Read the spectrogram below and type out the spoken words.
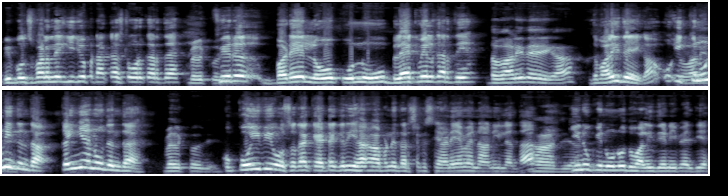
ਵੀ ਪੁਲਿਸ ਫੜ ਲੇਗੀ ਜੋ ਪਟਾਕਾ ਸਟੋਰ ਕਰਦਾ ਹੈ। ਫਿਰ ਬੜੇ ਲੋਕ ਉਹਨੂੰ ਬਲੈਕਮੇਲ ਕਰਦੇ ਆ। ਦੀਵਾਲੀ ਦੇਗਾ। ਦੀਵਾਲੀ ਦੇਗਾ ਉਹ ਇੱਕ ਨੂੰ ਨਹੀਂ। ਦਿੰਦਾ ਕਈਆਂ ਨੂੰ ਦਿੰਦਾ ਹੈ। ਬਿਲਕੁਲ ਜੀ। ਉਹ ਕੋਈ ਵੀ ਹੋ ਸਕਦਾ ਕੈਟਾਗਰੀ ਆਪਣੇ ਦਰਸ਼ਕ ਸਿਆਣੇ ਆ ਮੈਂ ਨਾਂ ਨਹੀਂ ਲੈਂਦਾ। ਕਿਹਨੂੰ ਕਿਹਨੂੰ ਨੂੰ ਦੀਵਾਲੀ ਦੇਣੀ ਪੈਂਦੀ ਹੈ।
